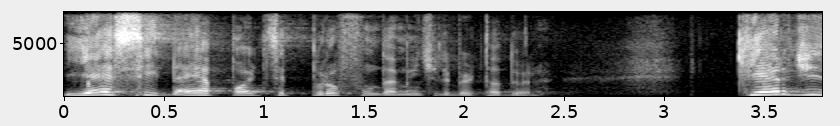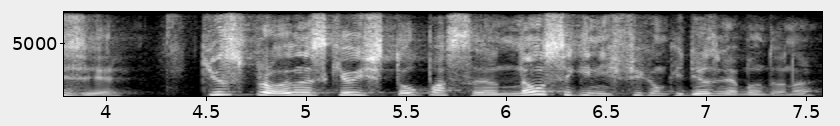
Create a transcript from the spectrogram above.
E essa ideia pode ser profundamente libertadora. Quer dizer que os problemas que eu estou passando não significam que Deus me abandonou?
